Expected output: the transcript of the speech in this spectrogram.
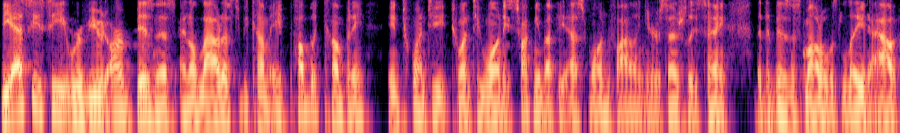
The SEC reviewed our business and allowed us to become a public company in 2021. He's talking about the S1 filing here, essentially saying that the business model was laid out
